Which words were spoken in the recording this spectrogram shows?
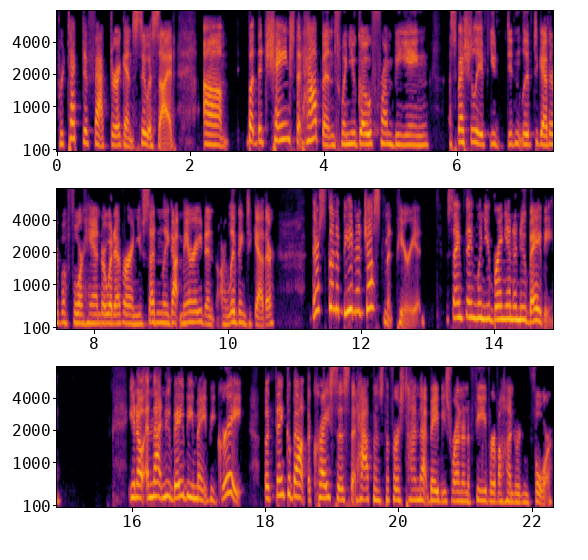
protective factor against suicide. Um, but the change that happens when you go from being especially if you didn't live together beforehand or whatever and you suddenly got married and are living together there's going to be an adjustment period. Same thing when you bring in a new baby you know and that new baby may be great but think about the crisis that happens the first time that baby's running a fever of 104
